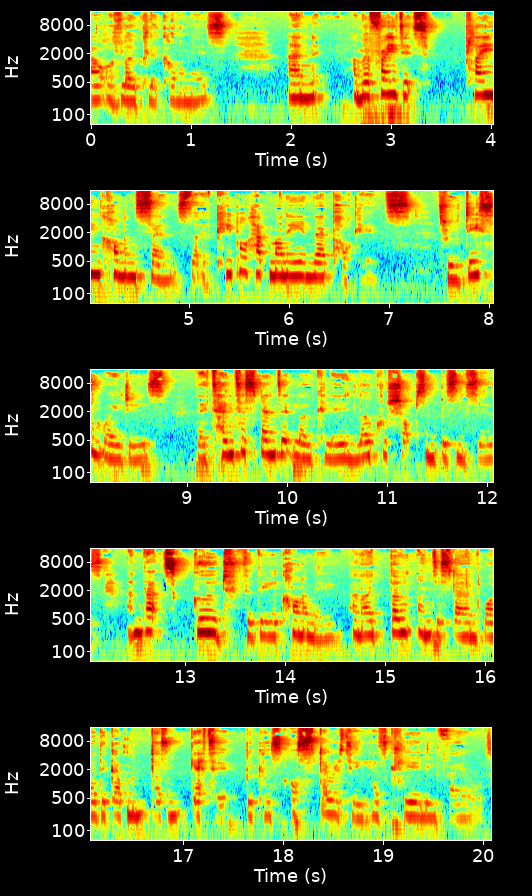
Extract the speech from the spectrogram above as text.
out of local economies, and I'm afraid it's plain common sense that if people have money in their pockets through decent wages, they tend to spend it locally in local shops and businesses, and that's good for the economy. And I don't understand why the government doesn't get it because austerity has clearly failed.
